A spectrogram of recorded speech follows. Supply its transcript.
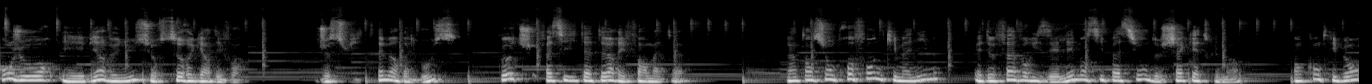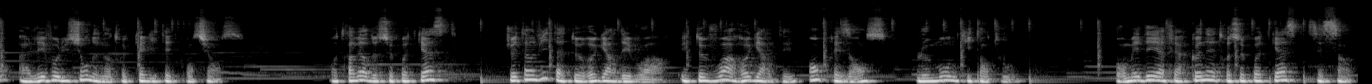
Bonjour et bienvenue sur Ce Regard des Voix. Je suis Trémor Valbous, coach, facilitateur et formateur. L'intention profonde qui m'anime est de favoriser l'émancipation de chaque être humain en contribuant à l'évolution de notre qualité de conscience. Au travers de ce podcast, je t'invite à te regarder voir et te voir regarder en présence le monde qui t'entoure. Pour m'aider à faire connaître ce podcast, c'est simple.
